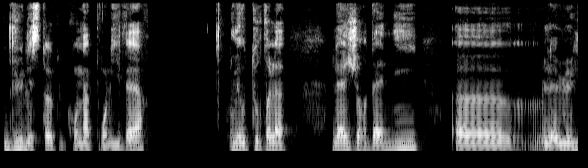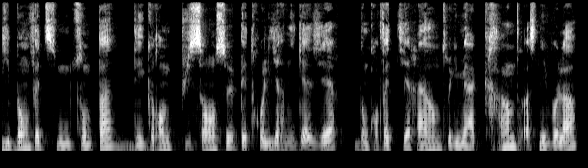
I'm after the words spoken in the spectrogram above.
vu les stocks qu'on a pour l'hiver. Mais autour, voilà, la Jordanie, euh, le, Liban, en fait, ce ne sont pas des grandes puissances pétrolières ni gazières. Donc, en fait, il n'y a rien, entre guillemets, à craindre à ce niveau-là.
